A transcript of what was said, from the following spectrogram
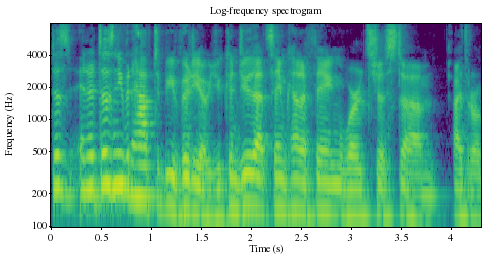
Does and it doesn't even have to be video. You can do that same kind of thing where it's just um, either a,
